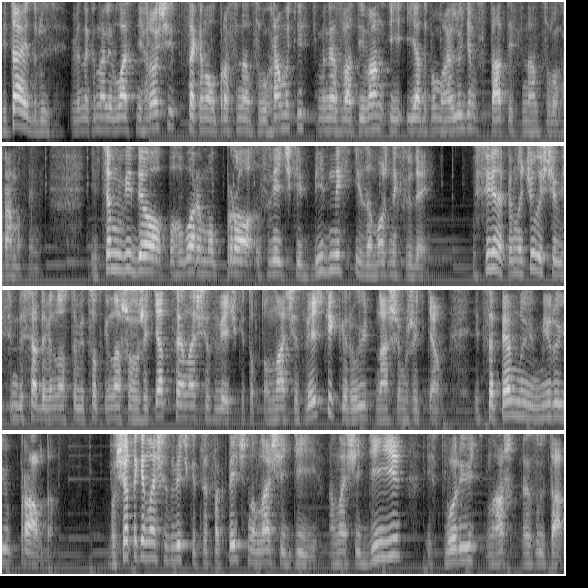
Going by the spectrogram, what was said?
Вітаю, друзі! Ви на каналі Власні Гроші. Це канал про фінансову грамотність. Мене звати Іван і я допомагаю людям стати фінансово грамотними. І в цьому відео поговоримо про звички бідних і заможних людей. Усі ви, напевно, чули, що 80-90% нашого життя це наші звички, тобто наші звички керують нашим життям. І це певною мірою правда. Бо що таке наші звички? Це фактично наші дії, а наші дії і створюють наш результат.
